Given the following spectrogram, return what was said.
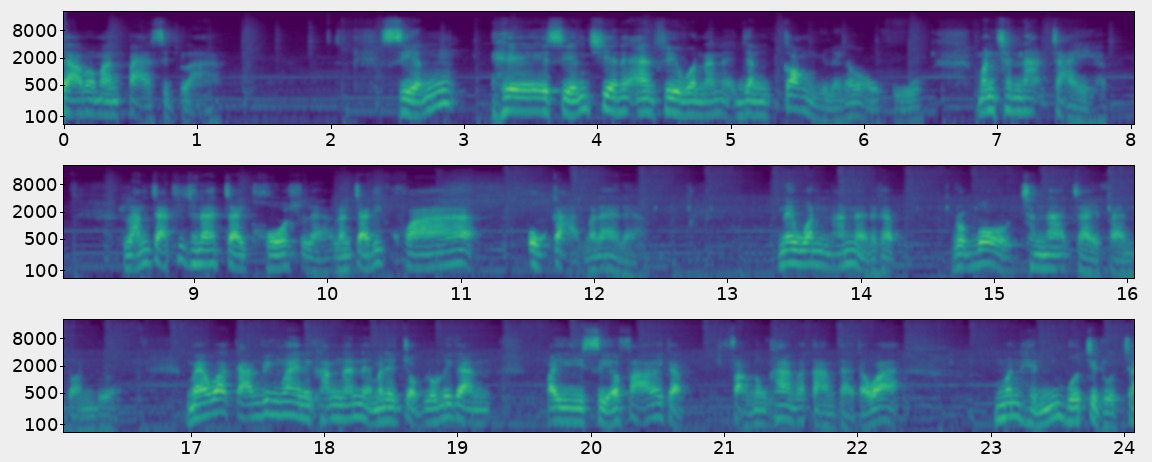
ยาวประมาณ 80 หลา เสียงเฮเสียงเชียร์ในแอนฟิลด์วันนั้นเนี่ยยังก้องอยู่เลยครับโอ้โหมันชนะใจครับ หลังจากที่ชนะใจโค้ชแล้ว หลังจากที่คว้าโอกาสมาได้แล้ว ในวันนั้นนะครับโรโบชนะใจแฟนบอลด้วย แม้ว่าการวิ่งไล่ในครั้งนั้นเนี่ยมันจะจบลงด้วยการไปเสียฟ้าให้กับฝั่งตรงข้ามก็ตามแต่แต่ว่ามันเห็นหัวจิตหัวใจ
